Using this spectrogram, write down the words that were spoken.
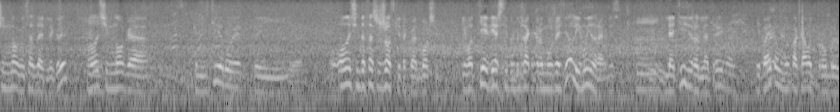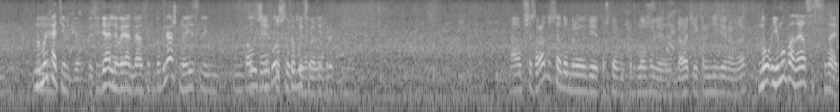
Очень много создатель игры, он mm-hmm. очень много комментирует, и он очень достаточно жесткий такой отборщик. И вот те версии дубляжа, которые мы уже сделали, ему не нравились. Mm-hmm. Для тизера, для трейлера. И поэтому мы пока вот пробуем. Но mm-hmm. мы хотим сделать. То есть идеальный вариант для нас это дубляж, но если не получится плохо, то будут субтитры. Да. А вообще сразу себе одобрил идею, то, что вы предложили, давайте экранизируем, да? Ну, ему понравился сценарий.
